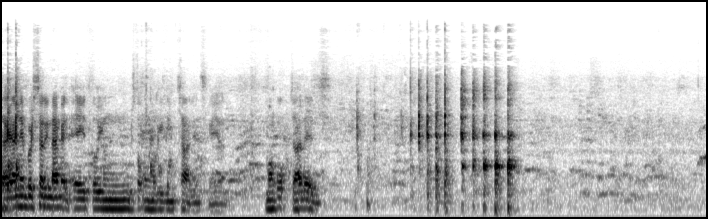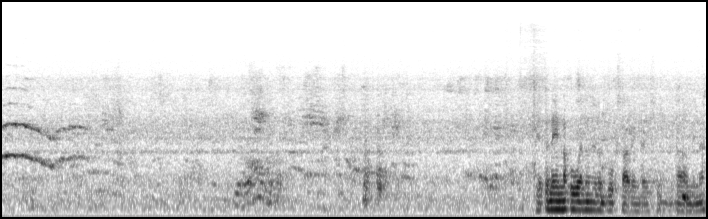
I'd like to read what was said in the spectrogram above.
Dahil anniversary namin, eh, ito yung gusto kong magiging challenge ngayon. Mangkok challenge. Ito na yung nakuha ng nilabok sa akin guys. Ang dami na.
